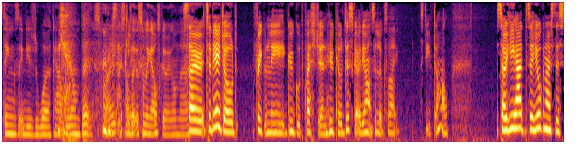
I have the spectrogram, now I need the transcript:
things that he needed to work out beyond this, right? It sounds like there's something else going on there. So, to the age old, frequently Googled question, who killed disco? The answer looks like Steve Dahl. So he had, so he organised this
